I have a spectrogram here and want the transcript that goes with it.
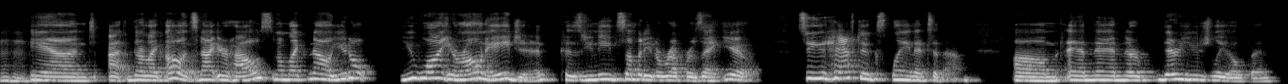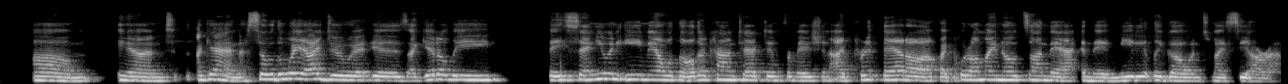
Mm-hmm. And uh, they're like, oh, it's not your house. And I'm like, no, you don't, you want your own agent because you need somebody to represent you. So you have to explain it to them. Um, and then they're, they're usually open. Um, and again, so the way I do it is I get a lead, they send you an email with all their contact information. I print that off, I put all my notes on that, and they immediately go into my CRM.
